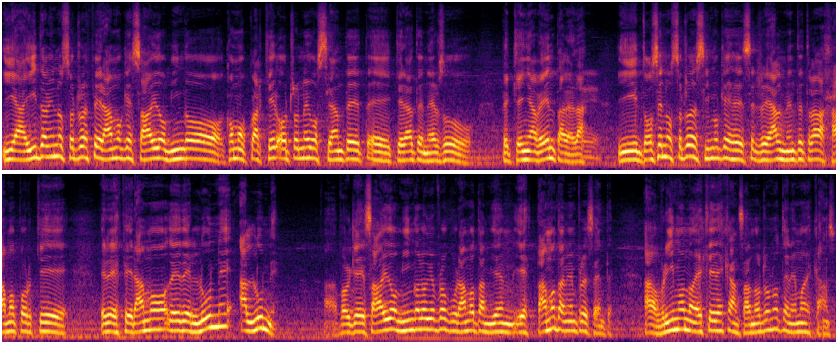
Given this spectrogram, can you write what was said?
Y ahí también nosotros esperamos que sábado y domingo, como cualquier otro negociante, eh, quiera tener su pequeña venta, ¿verdad? Y entonces nosotros decimos que realmente trabajamos porque esperamos desde el lunes al lunes. Ah, porque sábado y domingo lo que procuramos también, y estamos también presentes. Abrimos, no es que descansar, nosotros no tenemos descanso.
